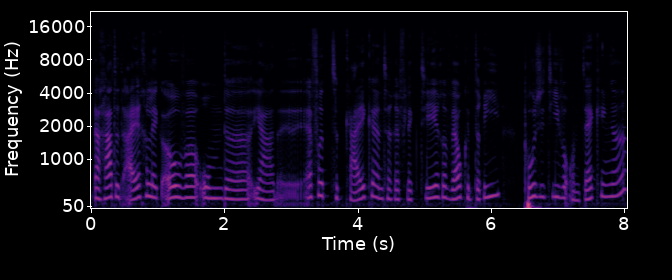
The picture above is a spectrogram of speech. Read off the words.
daar gaat het eigenlijk over om de, ja, even te kijken en te reflecteren welke drie positieve ontdekkingen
